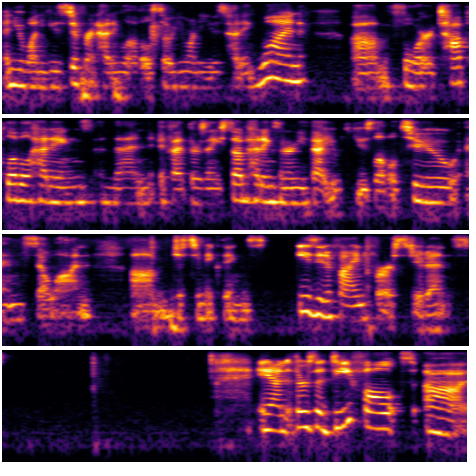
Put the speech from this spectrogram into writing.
And you want to use different heading levels. So you want to use heading one um, for top level headings, and then if there's any subheadings underneath that, you would use level two, and so on, um, just to make things easy to find for students. And there's a default uh,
